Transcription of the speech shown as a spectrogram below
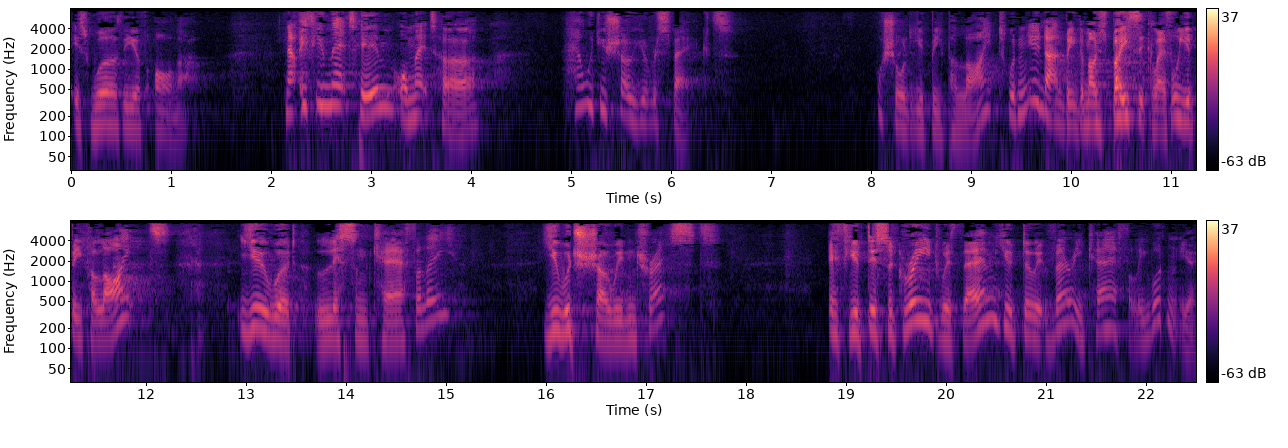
is worthy of honour. Now, if you met him or met her, how would you show your respect? Well, surely you'd be polite, wouldn't you? That'd be the most basic level. You'd be polite. You would listen carefully. You would show interest. If you disagreed with them, you'd do it very carefully, wouldn't you?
